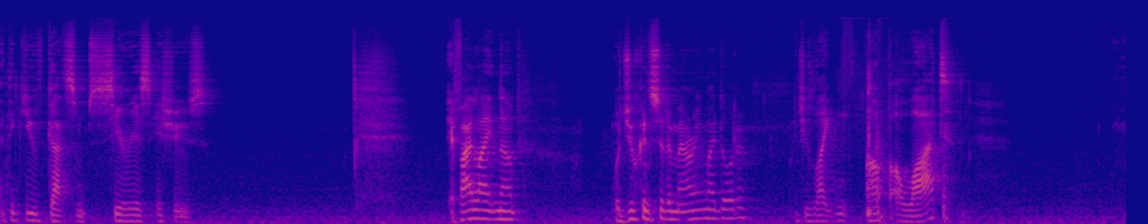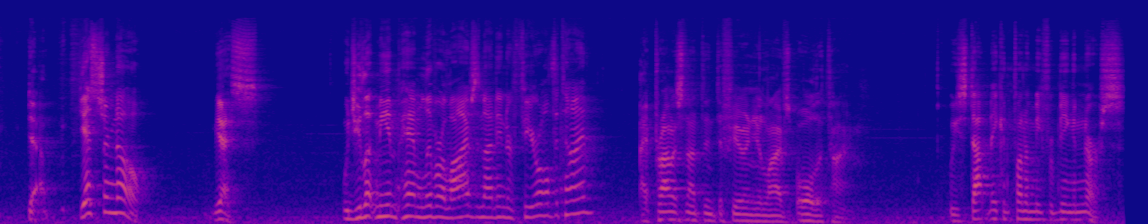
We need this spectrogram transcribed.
I think you've got some serious issues. If I lighten up, would you consider marrying my daughter? Would you lighten up a lot? Yeah. Yes or no? Yes. Would you let me and Pam live our lives and not interfere all the time? I promise not to interfere in your lives all the time. Will you stop making fun of me for being a nurse?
